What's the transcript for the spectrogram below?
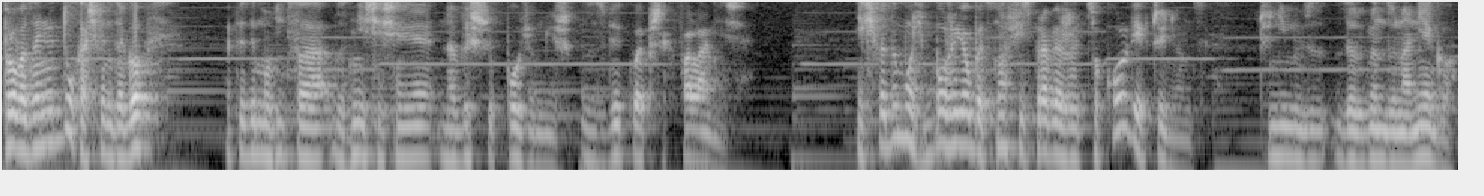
prowadzeniu Ducha Świętego, a wtedy modlitwa wzniesie się na wyższy poziom niż zwykłe przechwalanie się. Niech świadomość Bożej obecności sprawia, że cokolwiek czyniąc, czynimy ze względu na Niego,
